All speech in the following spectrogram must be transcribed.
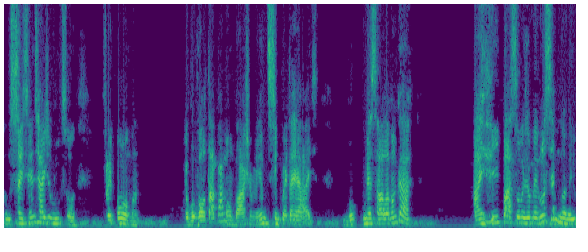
uns 600 reais de lucro só. Falei, pô, mano, eu vou voltar pra mão baixa mesmo, de 50 reais. Vou começar a alavancar. Aí passou mais ou menos uma semana. Aí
